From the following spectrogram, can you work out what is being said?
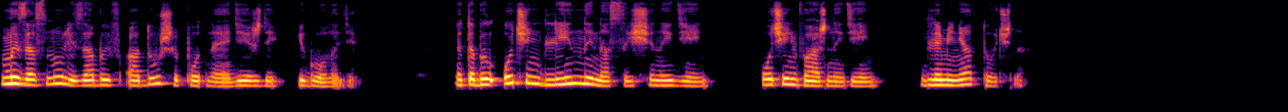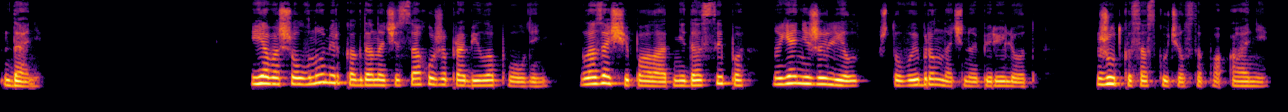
Мы заснули, забыв о душе, потной одежде и голоде. Это был очень длинный, насыщенный день. Очень важный день. Для меня точно. Дань. Я вошел в номер, когда на часах уже пробило полдень. Глаза щипало от недосыпа, но я не жалел, что выбрал ночной перелет. Жутко соскучился по Ане.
